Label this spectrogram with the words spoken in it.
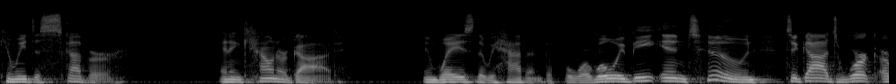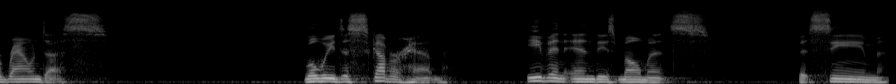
can we discover? And encounter God in ways that we haven't before? Will we be in tune to God's work around us? Will we discover Him even in these moments that seem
